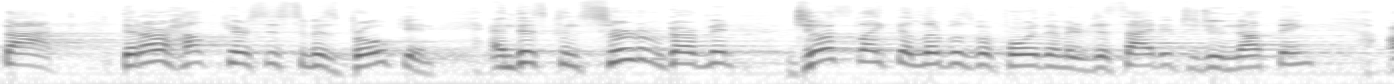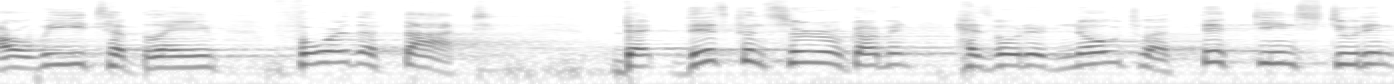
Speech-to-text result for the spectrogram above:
fact that our healthcare system is broken and this Conservative government, just like the Liberals before them, have decided to do nothing? Are we to blame for the fact that this Conservative government has voted no to a 15-student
